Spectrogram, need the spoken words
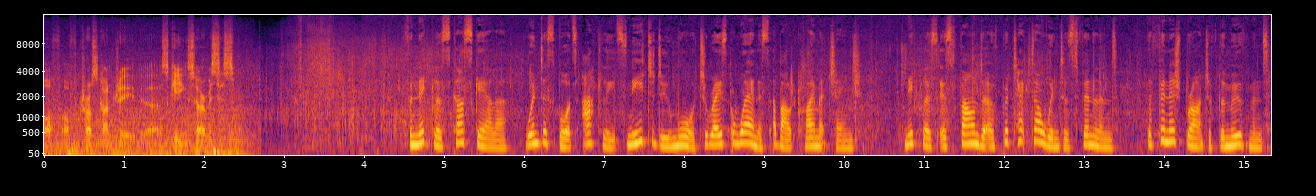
of, of cross-country uh, skiing services. For Nicholas Kaskeala, winter sports athletes need to do more to raise awareness about climate change. Nicholas is founder of Protect Our Winters Finland, the Finnish branch of the movement.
